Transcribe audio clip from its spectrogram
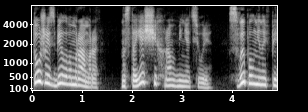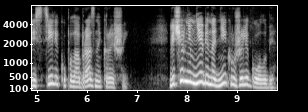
тоже из белого мрамора, настоящий храм в миниатюре, с выполненной в перестиле куполообразной крышей. В вечернем небе над ней кружили голуби.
